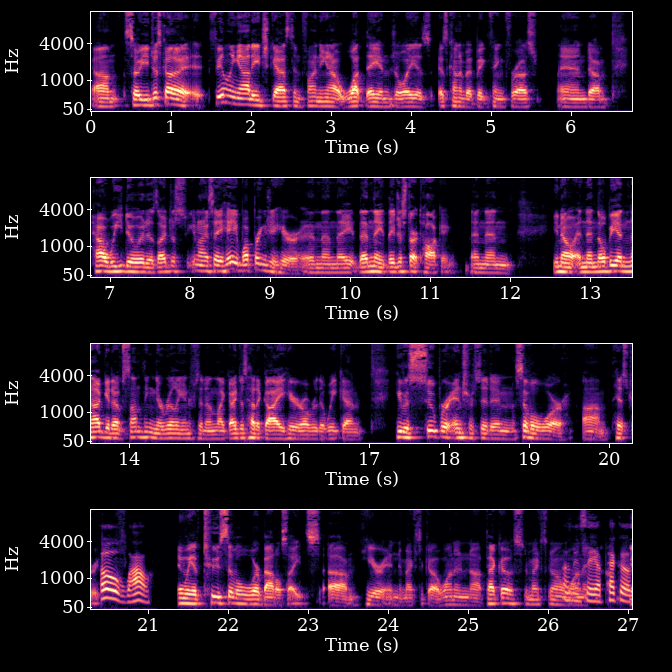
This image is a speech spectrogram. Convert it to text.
Um, so you just gotta feeling out each guest and finding out what they enjoy is is kind of a big thing for us. And um, how we do it is I just you know I say hey what brings you here and then they then they they just start talking and then you know, and then there'll be a nugget of something they're really interested in. Like I just had a guy here over the weekend. He was super interested in Civil War um, history, Oh, wow. and we have two Civil War battle sites um, here in New Mexico. One in uh, Pecos, New Mexico, I was gonna one say in Pecos.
